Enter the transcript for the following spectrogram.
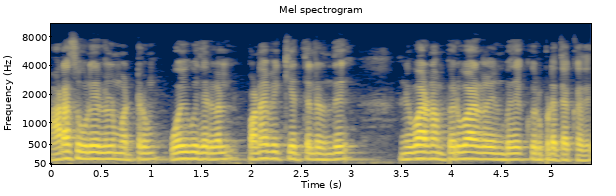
அரசு ஊழியர்கள் மற்றும் ஓய்வூதியர்கள் பணவீக்கத்திலிருந்து நிவாரணம் பெறுவார்கள் என்பது குறிப்பிடத்தக்கது.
